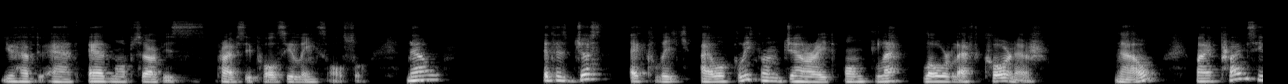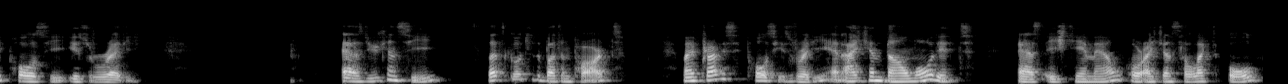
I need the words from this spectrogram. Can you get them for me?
you have to add AdMob service privacy policy links also. Now, it is just a click, I will click on generate on left lower left corner. Now my privacy policy is ready. As you can see, let's go to the bottom part. My privacy policy is ready and I can download it as HTML or I can select all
